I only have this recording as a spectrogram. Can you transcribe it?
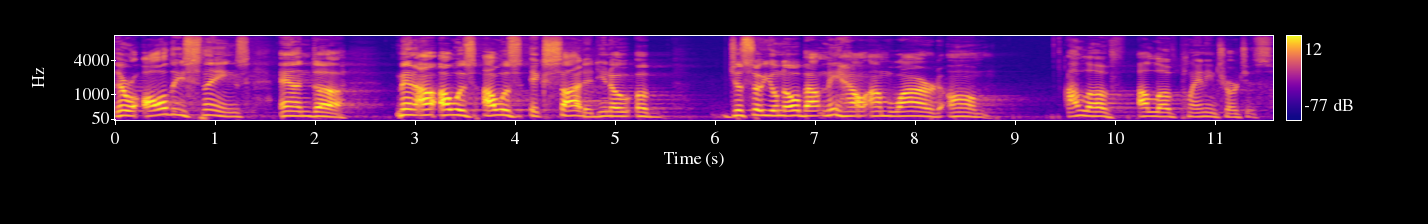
there were all these things, and uh, man, I, I, was, I was excited. You know, uh, just so you'll know about me, how I'm wired. Um, I love, I love planning churches.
